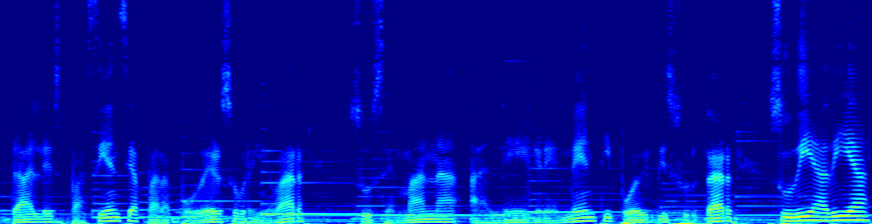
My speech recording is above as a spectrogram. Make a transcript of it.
dales paciencia para poder sobrellevar su semana alegremente y poder disfrutar su día a día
